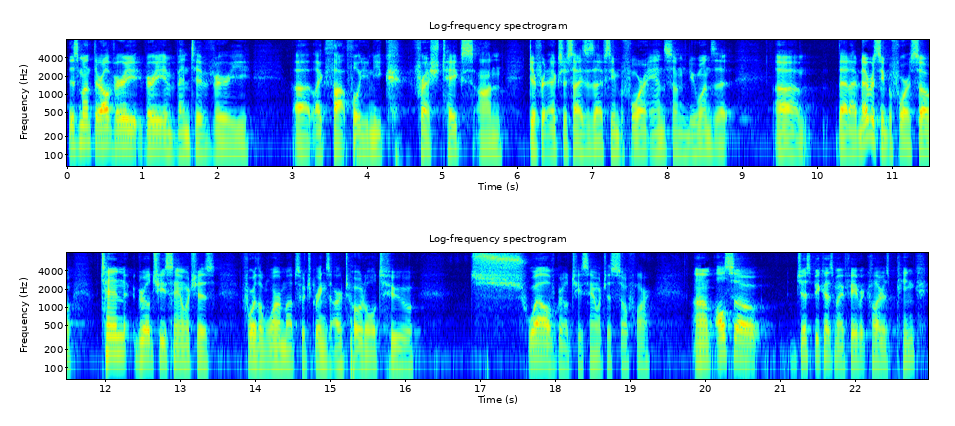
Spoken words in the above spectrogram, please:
This month, they're all very, very inventive, very uh, like thoughtful, unique, fresh takes on different exercises I've seen before and some new ones that um, that I've never seen before. So 10 grilled cheese sandwiches for the warm-ups, which brings our total to 12 grilled cheese sandwiches so far. Um, also, just because my favorite color is pink,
